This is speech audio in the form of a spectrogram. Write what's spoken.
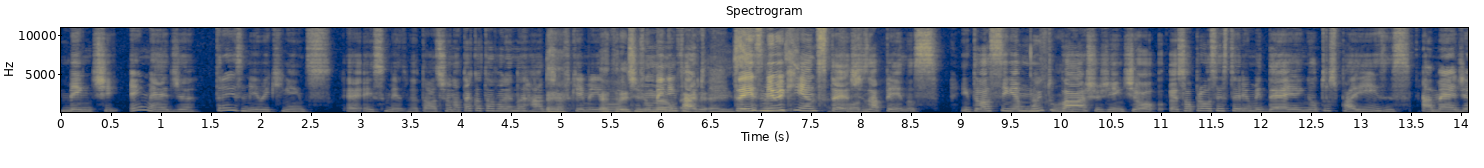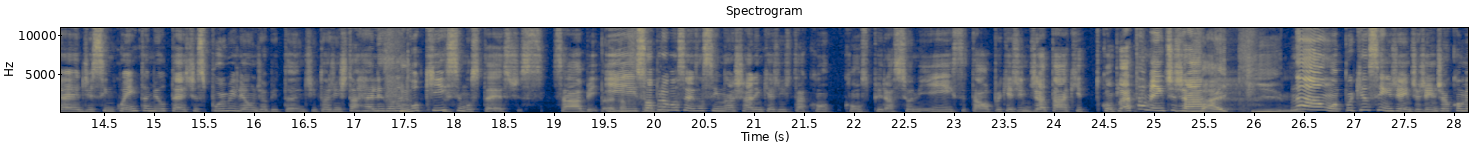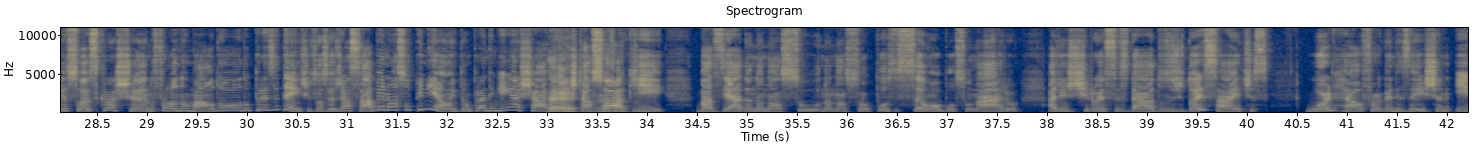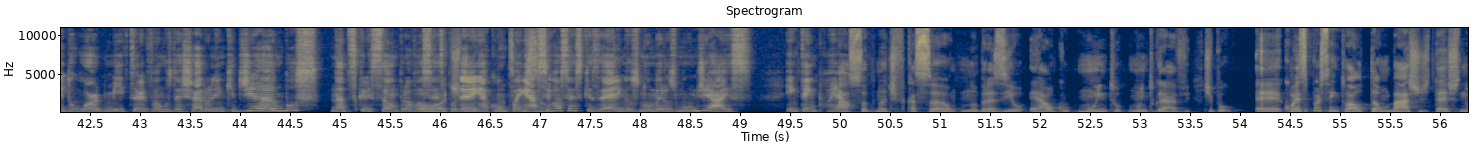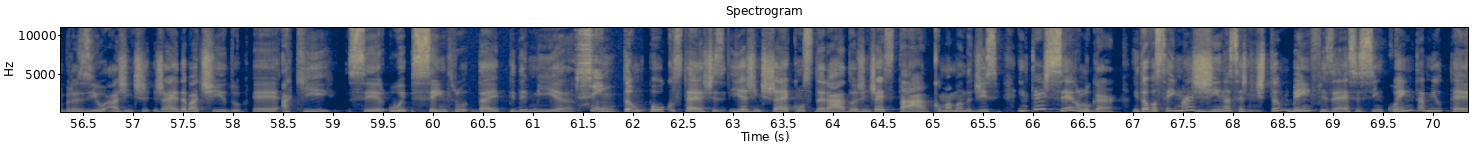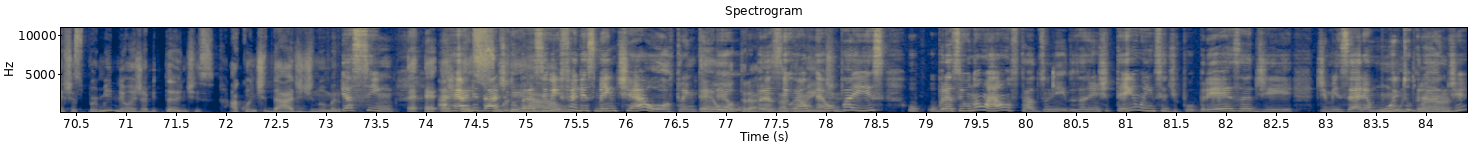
somente, em média, 3.500. É, é isso mesmo. Eu tava achando até que eu tava lendo errado, É, já fiquei meio. É 3 tive um mini é infarto. é isso, 3.500 é testes apenas. Então, assim, é muito foda. baixo, gente. Eu- É só pra vocês terem uma ideia, em outros países, a média é de 50 mil testes por milhão de habitantes. Então, a gente tá realizando pouquíssimos testes, sabe? É, tá e só pra vocês, assim, não acharem que a gente tá con- conspiracionista e tal, porque a gente já tá aqui completamente já... Vai que, né? Não, é porque assim, gente, a gente já começou escrachando, falando mal do, do presidente. Então vocês já sabem a nossa opinião. Então, pra ninguém achar que É, a gente tá é, só exatamente. aqui baseada no nosso, na nossa oposição ao Bolsonaro, a gente tirou esses dados de dois sites. World Health Organization e do World Meter. Vamos deixar o link de ambos na descrição para vocês Ótimo, poderem acompanhar, se vocês quiserem, os números mundiais em tempo real. A subnotificação no Brasil é algo muito, muito grave. Tipo, é, com esse percentual tão baixo de testes no Brasil, a gente já é debatido é, aqui ser o epicentro da epidemia. Sim. Com tão poucos testes. E a gente já é considerado, a gente já está, como a Amanda disse, em terceiro lugar. Então você imagina se a gente também fizesse 50 mil testes por milhões de habitantes. A quantidade de número. E assim, É, é- A é- é realidade do Brasil, infelizmente, é outra, entendeu? outra, o Brasil é, um- é país. O, o Brasil não é os Estados Unidos. A gente tem um índice de pobreza, de, de miséria muito, maior. grande.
